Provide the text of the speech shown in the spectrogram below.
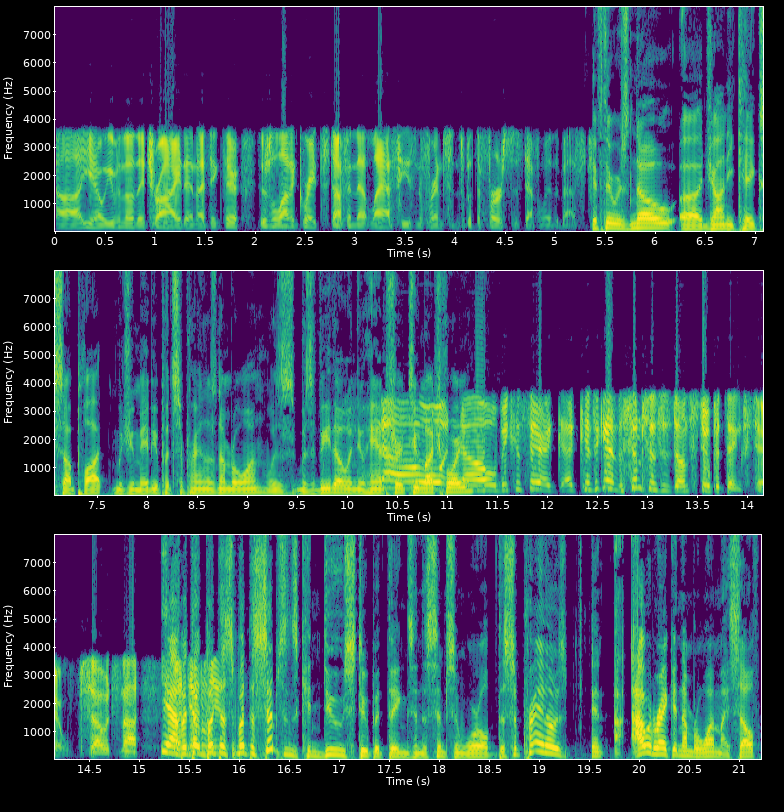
Uh, you know, even though they tried, and I think there there's a lot of great stuff in that last season, for instance. But the first is definitely the best. If there was no uh, Johnny Cake subplot, would you maybe put Sopranos number one? Was was Vito in New Hampshire no, too much for you? No, because they're because again, The Simpsons has done stupid things too, so it's not. Yeah, but but the, but the but the Simpsons can do stupid things in the Simpson world. The Sopranos, and I would rank it number one myself.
